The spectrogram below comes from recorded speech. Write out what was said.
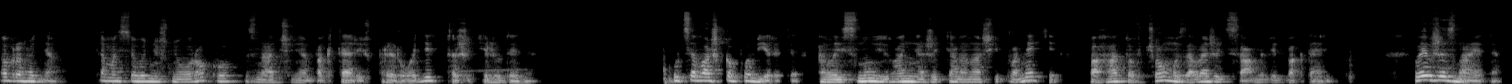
Доброго дня! Тема сьогоднішнього уроку значення бактерій в природі та житті людини. У це важко повірити, але існування життя на нашій планеті багато в чому залежить саме від бактерій. Ви вже знаєте,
